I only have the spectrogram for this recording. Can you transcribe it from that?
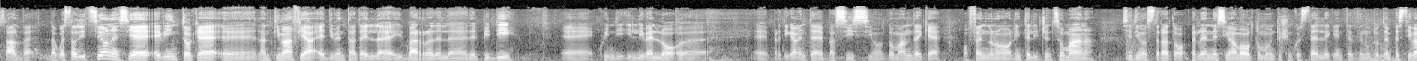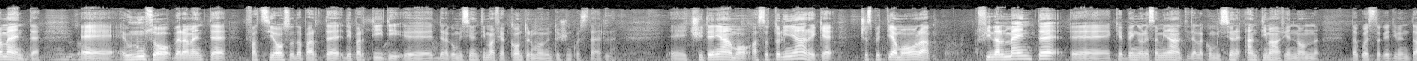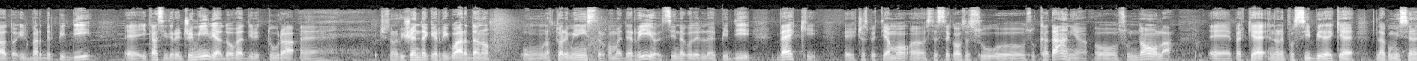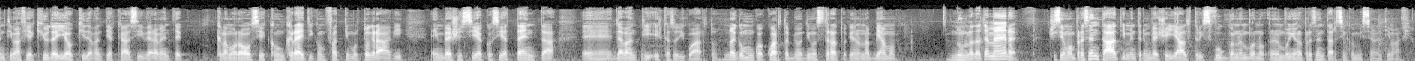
Salve, da questa audizione si è evinto che eh, l'antimafia è diventata il, il bar del, del PD, eh, quindi il livello eh, è praticamente bassissimo, domande che offendono l'intelligenza umana, si è dimostrato per l'ennesima volta un Movimento 5 Stelle che è intervenuto tempestivamente, eh, è un uso veramente fazioso da parte dei partiti eh, della Commissione antimafia contro il Movimento 5 Stelle. Eh, ci teniamo a sottolineare che ci aspettiamo ora finalmente eh, che vengano esaminati dalla Commissione antimafia e non da questo che è diventato il bar del PD eh, i casi di Reggio Emilia dove addirittura eh, ci sono vicende che riguardano un, attuale ministro come Del Rio, il sindaco del PD Vecchi, ci aspettiamo eh, stesse cose su, su Catania o su Nola eh, perché non è possibile che la Commissione antimafia chiuda gli occhi davanti a casi veramente clamorosi e concreti con fatti molto gravi e invece sia così attenta eh, davanti al caso di Quarto. Noi comunque a Quarto abbiamo dimostrato che non abbiamo nulla da temere, ci siamo presentati mentre invece gli altri sfuggono e non vogliono presentarsi in Commissione antimafia.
